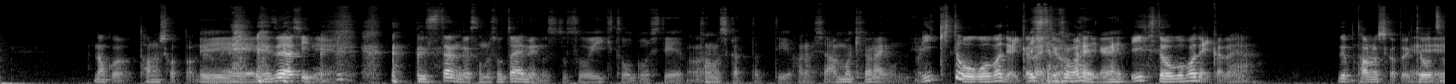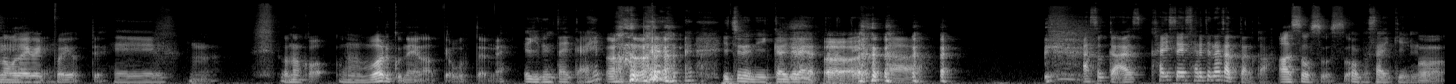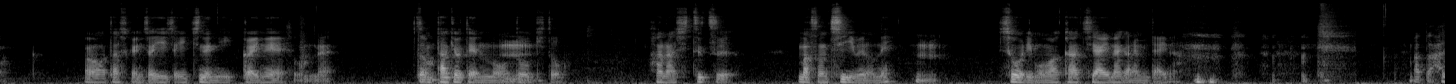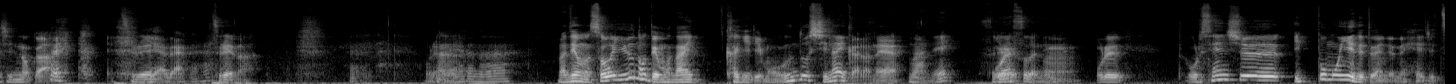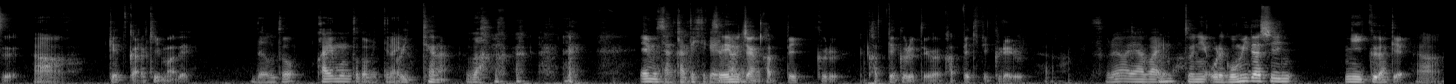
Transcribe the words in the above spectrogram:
なんか楽しかったんだよね、ええ珍しいね。グスタンがその初対面の人とそう意気投合してうん。楽しかったっていう話はあんま聞かないもんね。意気投合まではいかない生きたまよでいかない。意気投合まではいかない。でも楽しかった共通の話題がいっぱいあって、へえ。うん、なんか、うん、悪くねえなって思ったよね。駅伝大会 ?1 年に1回ぐらいだったらって。あそっか。あ開催されてなかったのか。あそうそうそう。ここ最近。うん。ああ確かにじゃあいいじゃん。1年に1回ね。そうね。その他拠点の同期と話しつつ、まあそのチームのねうん。勝利も分かち合いながらみたいな。また走んのか。つれ。嫌えつれえな俺も嫌だな。まあでもそういうのでもない限りもう運動しないからね。まあね。それはそうだね、俺,、うん、俺俺先週一歩も家出てないんだよね平日。ああ。月から金まで。どういうこと？買い物とかも行ってない？行ってない。うわ。M ちゃん買ってきてくれる M ちゃん買ってくる。買ってくるというか買ってきてくれる。それはやばい本わ当に俺ゴミ出しに行くだけ。あ。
